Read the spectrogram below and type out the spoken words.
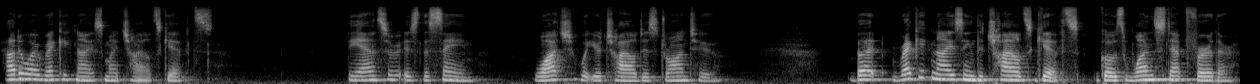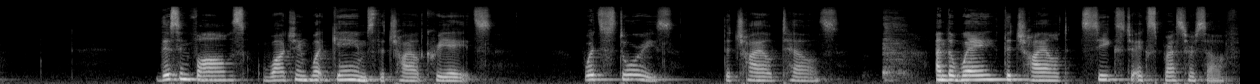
How do I recognize my child's gifts? The answer is the same. Watch what your child is drawn to. But recognizing the child's gifts goes one step further. This involves watching what games the child creates, what stories the child tells, and the way the child seeks to express herself.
